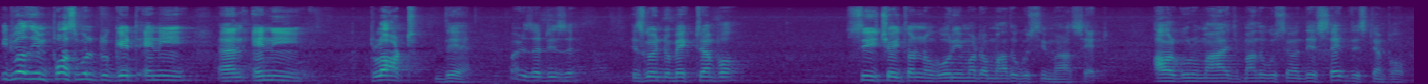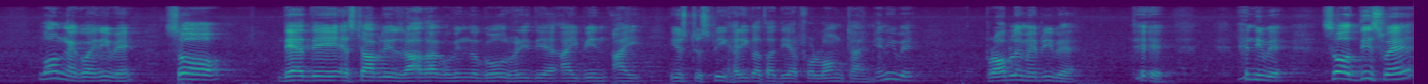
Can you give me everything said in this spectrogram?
It was impossible to get any and any plot there. What is that? Is is going to make temple? See Chaitanya Gauri Mata Madhav Maharaj said. Our Guru Maharaj, Madhu Goswami, they said this temple. Long ago anyway. So, there they established Radha Govinda Gaur Hari there. I been I used to speak Harikatha there for a long time. Anyway, problem everywhere. anyway, so this way,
